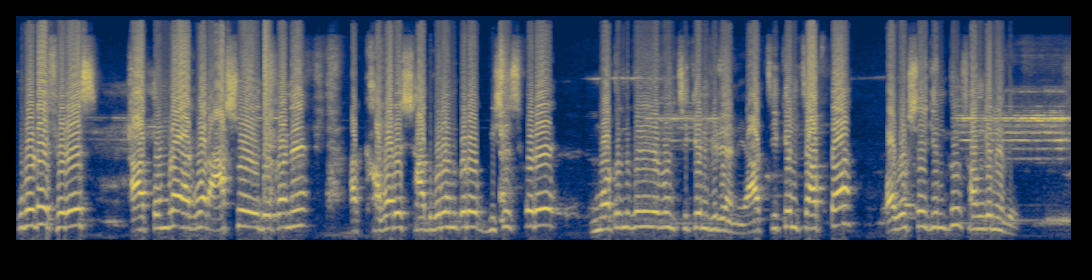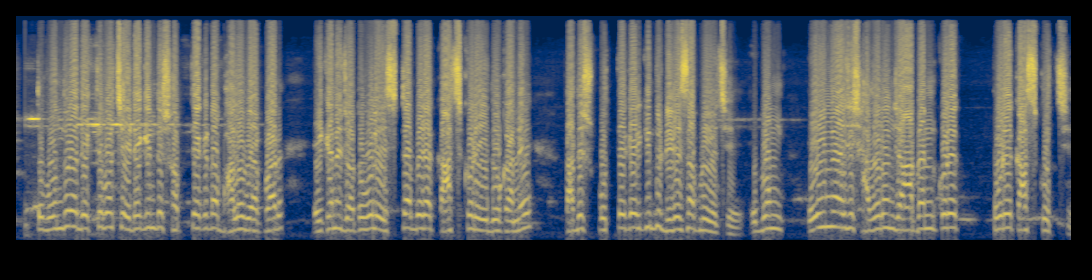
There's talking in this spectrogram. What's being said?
পুরোটাই ফ্রেশ। আর তোমরা একবার আসো এই দোকানে আর খাবারের স্বাদ গ্রহণ করো বিশেষ করে মটন বিরিয়ানি এবং চিকেন বিরিয়ানি। আর চিকেন চাপটা অবশ্যই কিন্তু সঙ্গে নেবে। তো বন্ধুরা দেখতে পাচ্ছ এটা কিন্তু সব থেকে একটা ভালো ব্যাপার। এখানে যতগুলো স্টাফেরা কাজ করে এই দোকানে তাদের প্রত্যেকের কিন্তু ড্রেস আপ রয়েছে এবং এই নয় যে সাধারণ জামা প্যান্ট করে পরে কাজ করছে।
